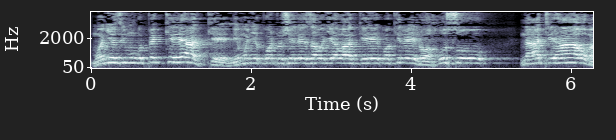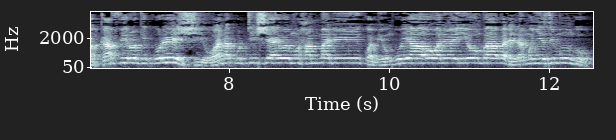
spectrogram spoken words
Mwenyezi Mungu peke yake ni mwenye kuwatosheleza waja wake kwa kila iliyowahusu na ati hao makafiri wa kikureshi wanakutisha ewe Muhammadi kwa miungu yao wanayoiomba badala Mwenyezi Mungu.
